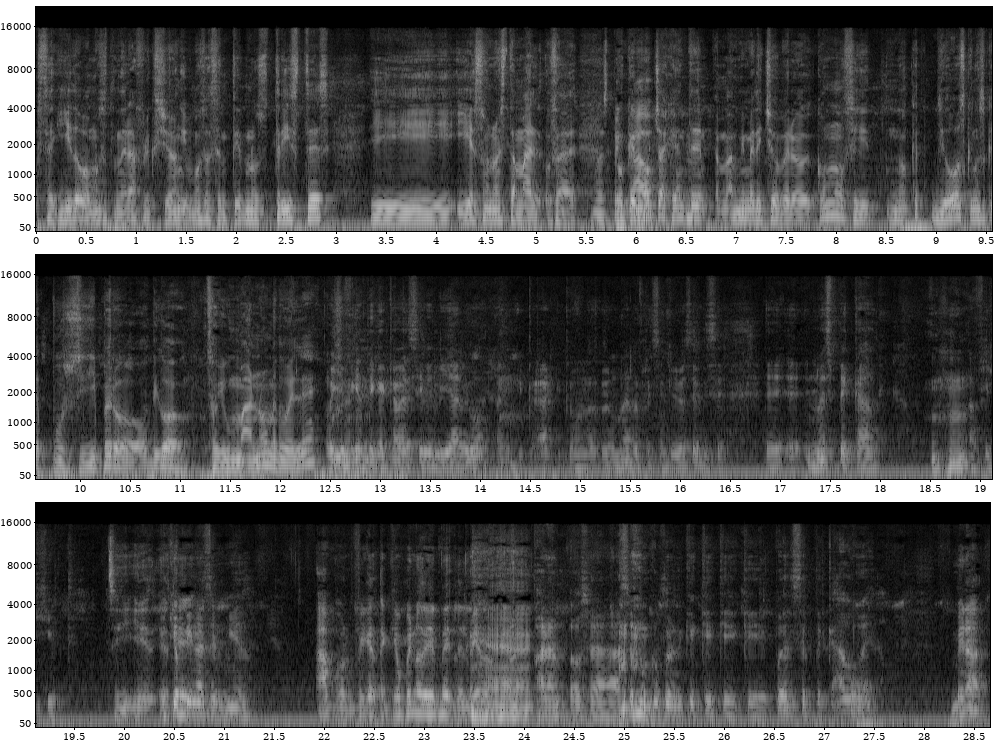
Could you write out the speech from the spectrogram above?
seguido vamos a tener aflicción y vamos a sentirnos tristes y, y eso no está mal, o sea, No es porque mucha gente a mí me ha dicho, pero ¿cómo si no que Dios, que no sé qué? Pues sí, pero digo, soy humano, me duele. Oye, fíjate que acaba de decir Elí algo, una reflexión que yo hacer, dice, eh, eh, no es pecado afligirte. Sí, y es- ¿Y es qué que- opinas del miedo? Ah, porque fíjate, ¿qué opino del, del miedo? Para, o sea, hace poco aprendí que, que, que, que puede ser pecado, ¿eh? Mira,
